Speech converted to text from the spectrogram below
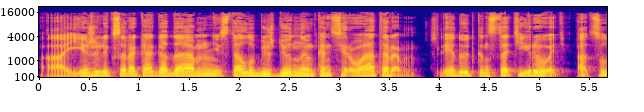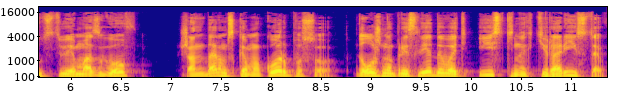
а ежели к 40 годам не стал убежденным консерватором, следует констатировать отсутствие мозгов. Жандармскому корпусу должно преследовать истинных террористов,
